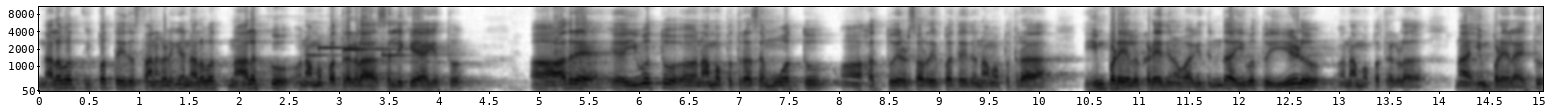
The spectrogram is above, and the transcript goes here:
ನಲವತ್ತು ಇಪ್ಪತ್ತೈದು ಸ್ಥಾನಗಳಿಗೆ ನಲವತ್ನಾಲ್ಕು ನಾಮಪತ್ರಗಳ ಸಲ್ಲಿಕೆಯಾಗಿತ್ತು. ಆದರೆ ಇವತ್ತು ನಾಮಪತ್ರ ಸ ಮೂವತ್ತು ಹತ್ತು, ಎರಡು ಸಾವಿರದ ಇಪ್ಪತ್ತೈದು ನಾಮಪತ್ರ ಹಿಂಪಡೆಯಲು ಕಡೆಯ ದಿನವಾಗಿದ್ದರಿಂದ ಇವತ್ತು ಏಳು ನಾಮಪತ್ರಗಳನ್ನ ಹಿಂಪಡೆಯಲಾಯಿತು.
